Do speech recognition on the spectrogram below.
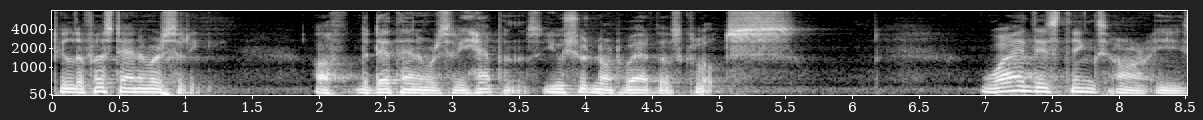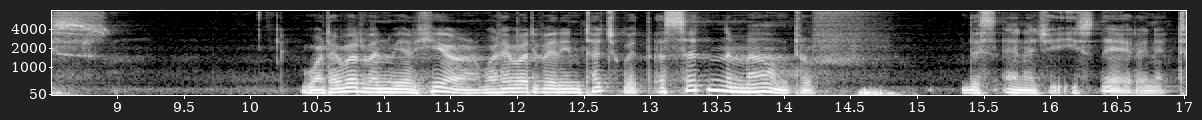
Till the first anniversary of the death anniversary happens, you should not wear those clothes. Why these things are is, whatever when we are here, whatever we are in touch with, a certain amount of this energy is there in it.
